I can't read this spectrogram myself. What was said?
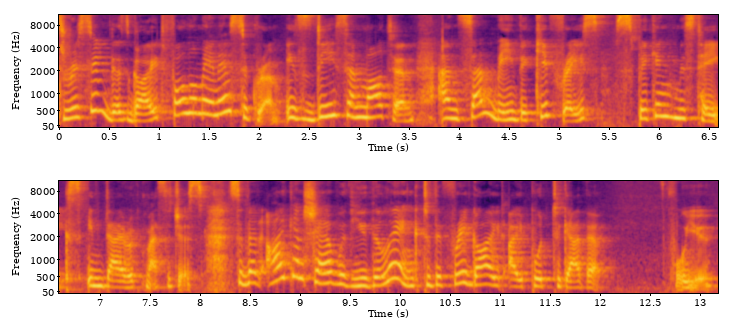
To receive this guide, follow me on Instagram, it's D Martin, and send me the key phrase speaking mistakes in direct messages so that I can share with you the link to the free guide I put together for you.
